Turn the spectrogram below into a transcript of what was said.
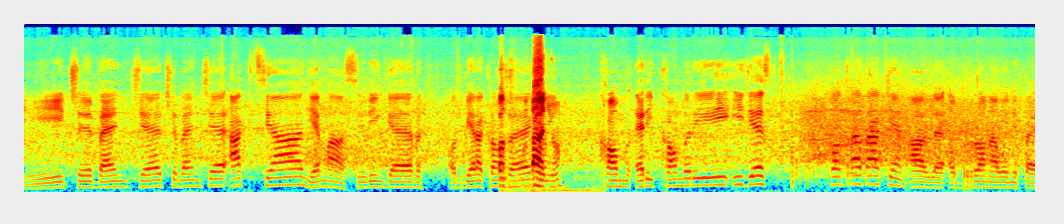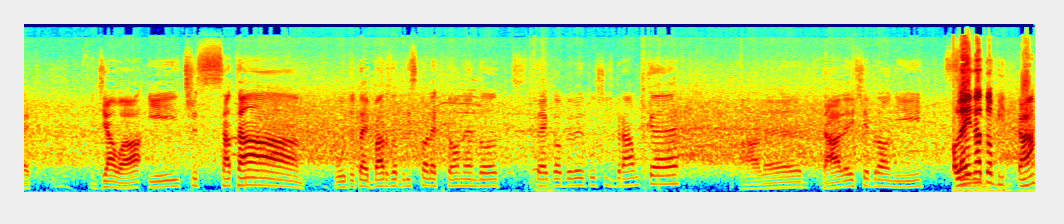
I czy będzie, czy będzie akcja? Nie ma. Sillinger odbiera krążek. Com Eric Comrie idzie z kontratakiem, ale obrona Winnipeg działa i czy Satan był tutaj bardzo blisko Lechtonen do tego, by wypuścić bramkę, ale dalej się broni. Kolejna dobitka.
